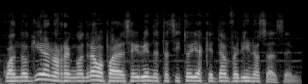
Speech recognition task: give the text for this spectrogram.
cuando quiera nos reencontramos para seguir viendo estas historias que tan feliz nos hacen.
